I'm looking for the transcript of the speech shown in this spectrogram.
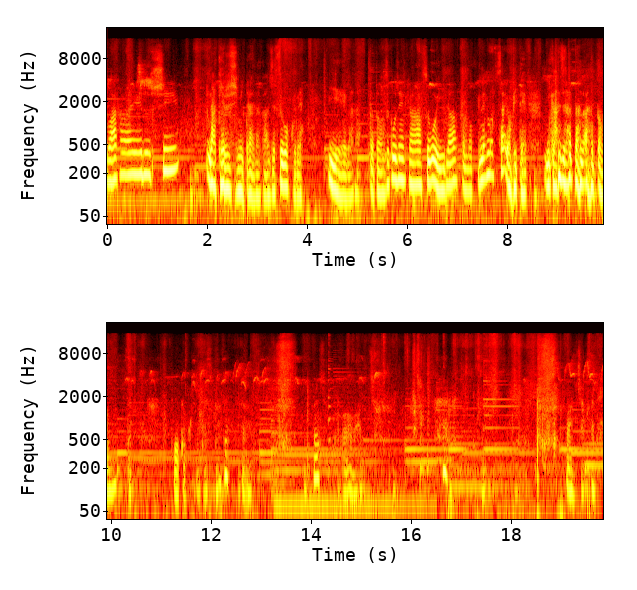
笑えるし、泣けるしみたいな感じですごくね、いい映画だったと思うんです。個人的にはすごいいいなと思って、年末最後見ていい感じだったなと思って。っていうところですかね。よいしょ。あ、ワンちゃん。ワンちゃんがね、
